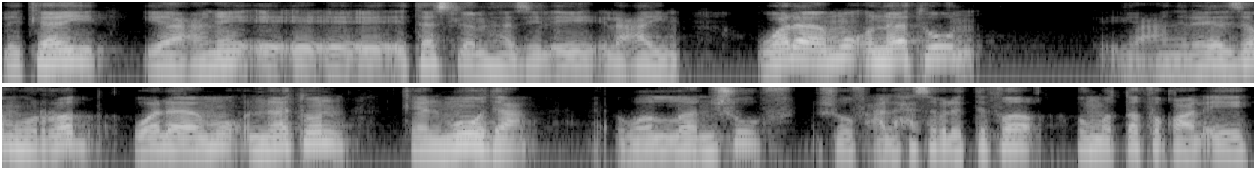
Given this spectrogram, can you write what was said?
لكي يعني تسلم هذه الإيه؟ العين. ولا مؤنة يعني لا يلزمه الرد ولا مؤنة كالمودع. والله نشوف نشوف على حسب الاتفاق. هم اتفقوا على إيه؟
